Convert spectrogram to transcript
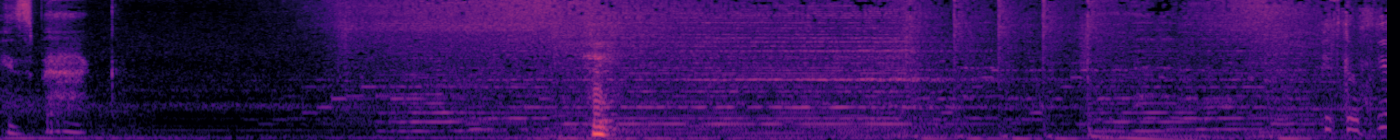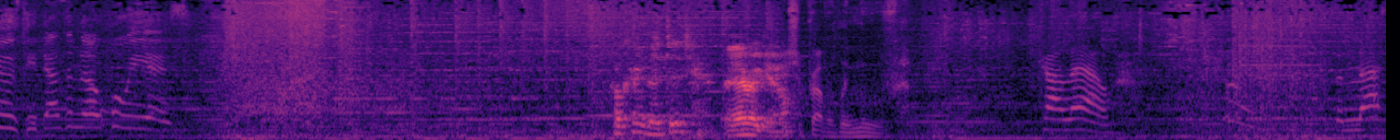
He's back. Confused. He doesn't know who he is. Okay, that did. There we go. We should probably move. Kal-El, the last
